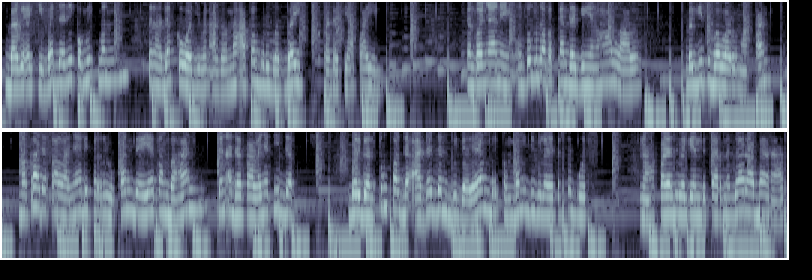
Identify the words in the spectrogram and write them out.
sebagai akibat dari komitmen terhadap kewajiban agama atau berbuat baik kepada pihak lain. Contohnya nih, untuk mendapatkan daging yang halal bagi sebuah warung makan, maka ada kalanya diperlukan biaya tambahan dan ada kalanya tidak bergantung pada adat dan budaya yang berkembang di wilayah tersebut. Nah, pada sebagian besar negara barat,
